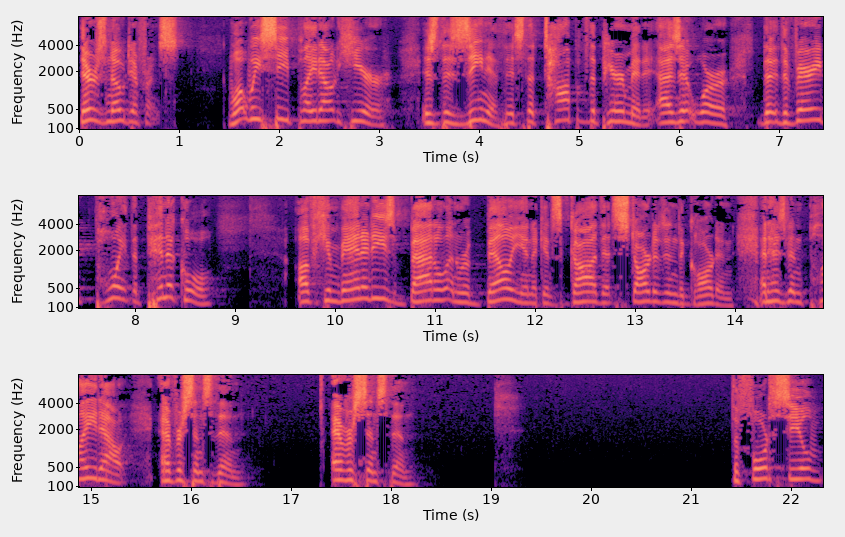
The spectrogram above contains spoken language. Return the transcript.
there's no difference. What we see played out here is the zenith, it's the top of the pyramid, as it were, the, the very point, the pinnacle of humanity's battle and rebellion against God that started in the garden and has been played out ever since then. Ever since then. The fourth seal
